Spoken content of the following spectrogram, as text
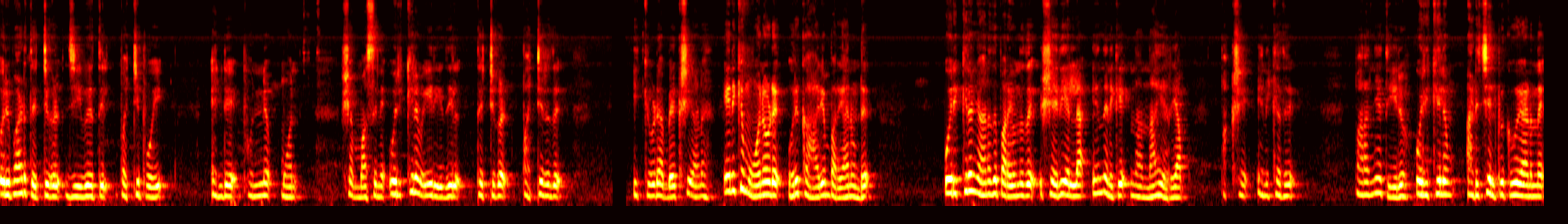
ഒരുപാട് തെറ്റുകൾ ജീവിതത്തിൽ പറ്റിപ്പോയി. എന്റെ പൊന്നു മോൻ ഷമ്മാസിന് ഒരിക്കലും ഈ രീതിയിൽ തെറ്റുകൾ പറ്റരുത്. ഇക്കയുടെ അപേക്ഷയാണ്. എനിക്ക് മോനോട് ഒരു കാര്യം പറയാനുണ്ട്. ഒരിക്കലും ഞാനത് പറയുന്നത് ശരിയല്ല എന്നെനിക്ക് നന്നായി അറിയാം. പക്ഷേ എനിക്കത് പറഞ്ഞേ തീരൂ. ഒരിക്കലും അടിച്ചേൽപ്പിക്കുകയാണെന്ന്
